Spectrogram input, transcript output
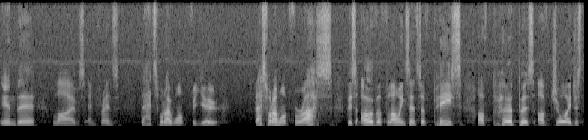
in their lives. And friends, that's what I want for you. That's what I want for us. This overflowing sense of peace, of purpose, of joy, just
